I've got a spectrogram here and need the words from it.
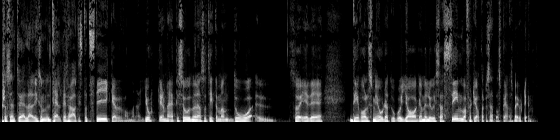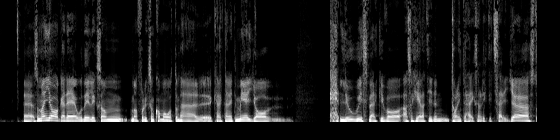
procentuella, liksom, tältet har alltid statistik över vad man har gjort i de här episoderna. Så tittar man då eh, så är det det val som jag gjorde att då gå och jaga med Louisa Sim var 48 procent av spelarna som har gjort det. Eh, så man jagar det och det är liksom, man får liksom komma åt de här karaktärerna lite mer. Jag, Louis verkar ju vara, alltså hela tiden tar inte det här liksom riktigt seriöst.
